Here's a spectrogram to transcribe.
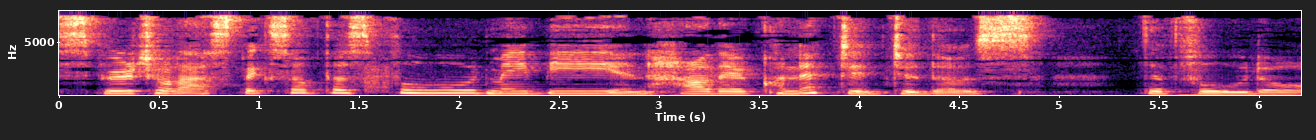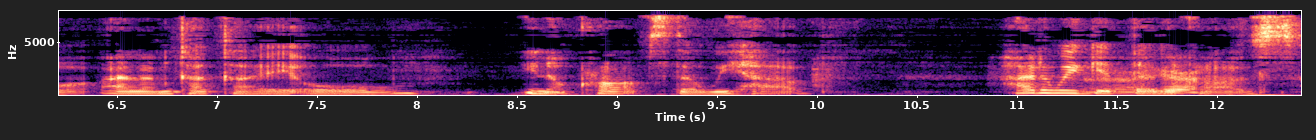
spiritual aspects of this food maybe and how they're connected to those the food or island kakai or you know crops that we have how do we get uh, that yeah. across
